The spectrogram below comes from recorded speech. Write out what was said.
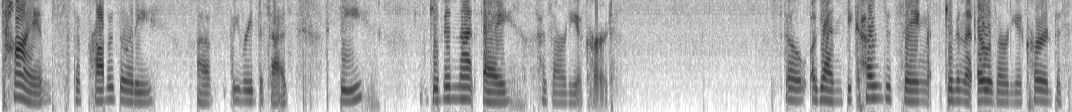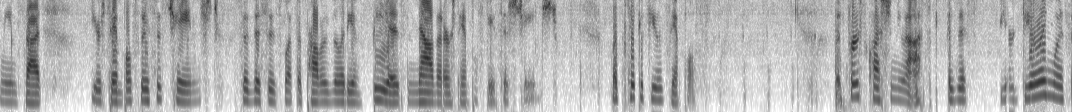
times the probability of, we read this as B, given that A has already occurred. So again, because it's saying that given that A has already occurred, this means that your sample space has changed. So this is what the probability of B is now that our sample space has changed. Let's take a few examples. The first question you ask is if you're dealing with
